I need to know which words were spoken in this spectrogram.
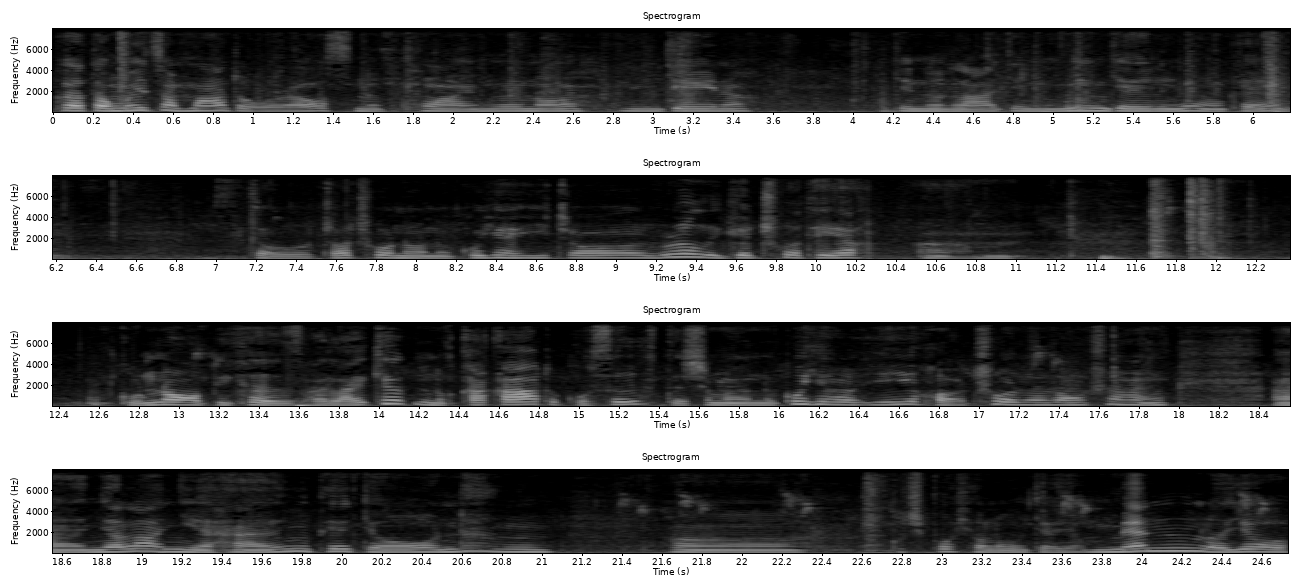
có tổng mấy trăm mát đồ rồi nó climb rồi nó nhìn chê nó chị nó lá chị nó nhìn chê liền ok so cho chua nó nó cũng vậy cho really good chua thế um, 嗯。cũng no because I like it nó cá cá được cổ sưแต่是mà nó cũng giờ ý họ cho nó rong sang hàng à nhà là nhà hàng thế cho năng à cũng chỉ bảo cho lâu chạy men là do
